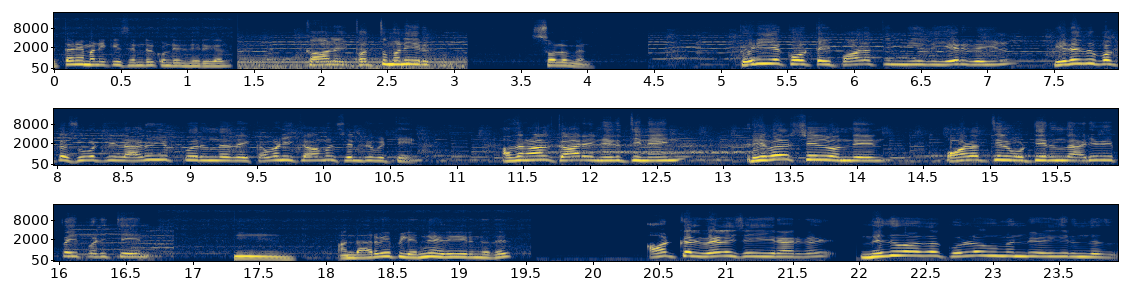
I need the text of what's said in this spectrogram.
எத்தனை மணிக்கு சென்று கொண்டிருந்தீர்கள்? காலை பத்து மணி இருக்கும். சொல்லுங்கள். பெரிய கோட்டை பாலத்தின் மீது ஏறுகையில் இடது பக்க சுவற்றில் அறிவிப்பு இருந்ததை கவனிக்காமல் சென்று விட்டேன். அதனால் காரை நிறுத்தினேன். ரிவர்ஸில் வந்தேன். பாலத்தில் ஒட்டியிருந்த அறிவிப்பை படித்தேன். அந்த அறிவிப்பில் என்ன எழுதியிருந்தது? ஆட்கள் வேலை செய்கிறார்கள் மெதுவாக கொள்ளவும் என்று எழுதியிருந்தது.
